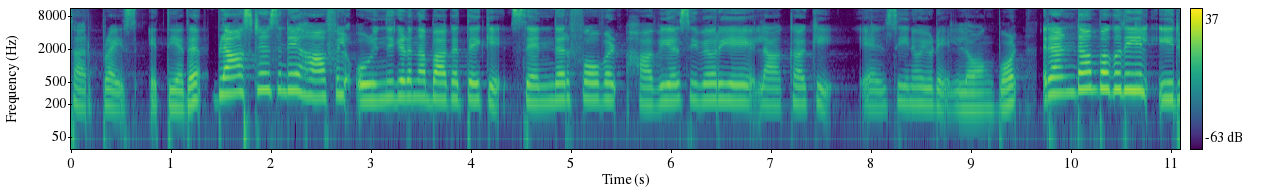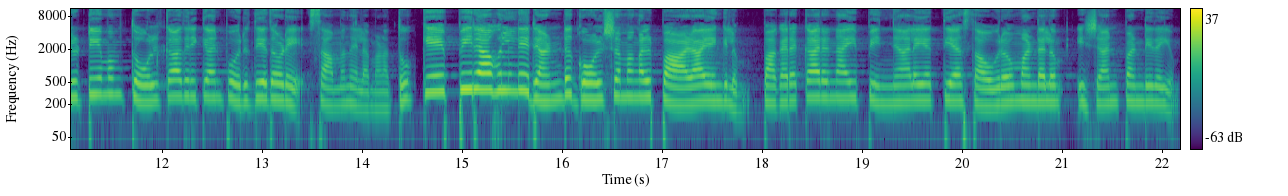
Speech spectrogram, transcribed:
സർപ്രൈസ് എത്തിയത്. ബ്ലാസ്റ്റേഴ്സിന്റെ ഹാഫിൽ ഒഴിഞ്ഞുകിടന്ന ഭാഗത്തേക്ക് സെന്റർ ഫോർവേഡ് ഹവിയർ സിവേറിയയെ ലാക്കാക്കി എൽസീനോയുടെ ലോങ് ബോൾ. രണ്ടാം പകുതിയിൽ ഇരു ടീമും തോൽക്കാതിരിക്കാൻ പൊരുതിയതോടെ സമനില മണത്തു. കെ പി രാഹുലിന്റെ രണ്ട് ഗോൾ ശ്രമങ്ങൾ പാഴായെങ്കിലും പകരക്കാരനായി പിന്നാലെയെത്തിയ സൗരവ് മണ്ഡലും ഇഷാൻ പണ്ഡിതയും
